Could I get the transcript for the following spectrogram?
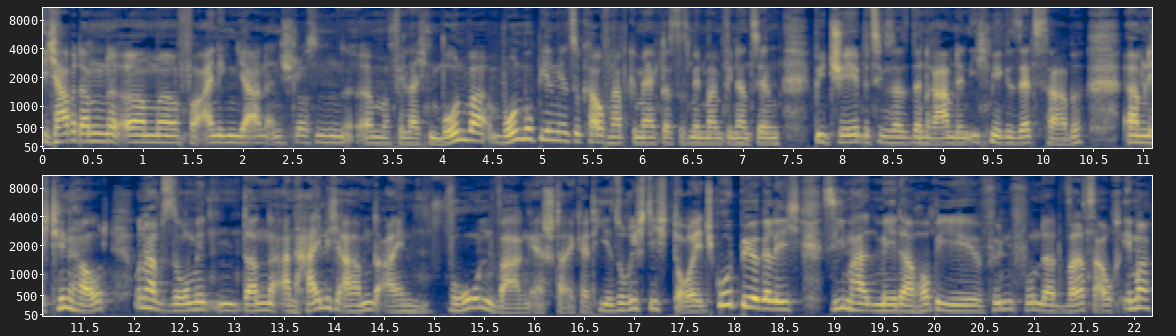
ich habe dann ähm, vor einigen Jahren entschlossen, ähm, vielleicht ein Wohnwa Wohnmobil mir zu kaufen, habe gemerkt, dass das mit meinem finanziellen Budget beziehungsweise den Rahmen, den ich mir gesetzt habe, ähm, nicht hinhaut und habe somit dann an Heiligabend einen Wohnwagen ersteigert. Hier so richtig deutsch, gut bürgerlich, siebeneinhalb Meter Hobby, 500, was auch immer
